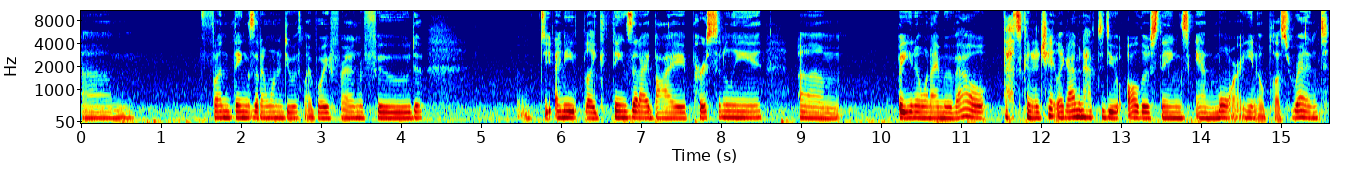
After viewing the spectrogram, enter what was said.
um, fun things that I want to do with my boyfriend, food, any like things that I buy personally. Um, but you know, when I move out, that's gonna change. Like I'm gonna have to do all those things and more. You know, plus rent,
